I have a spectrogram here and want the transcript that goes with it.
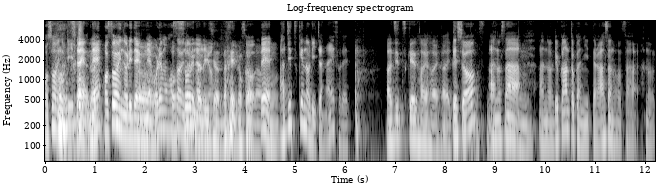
細い海苔だよね。細い海苔だよね、うん。俺も細い海苔なのよ。じゃないのかな。で、うん。味付け海苔じゃない？それって。味付けはいはいはい。でしょ、ね。あのさ、うん。あの旅館とかに行ったら朝のさあの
